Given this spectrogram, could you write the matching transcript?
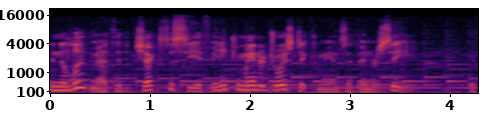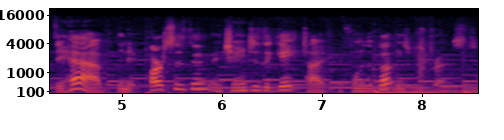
In the loop method, it checks to see if any commander joystick commands have been received. If they have, then it parses them and changes the gait type if one of the buttons was pressed.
